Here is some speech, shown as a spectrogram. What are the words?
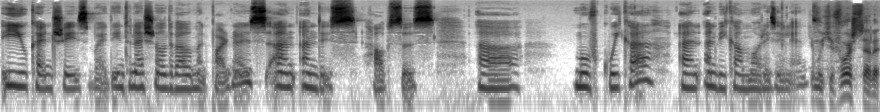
EU countries, by the international development partners, and, and this helps us uh, move quicker and, and become more resilient. Je moet je voorstellen,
